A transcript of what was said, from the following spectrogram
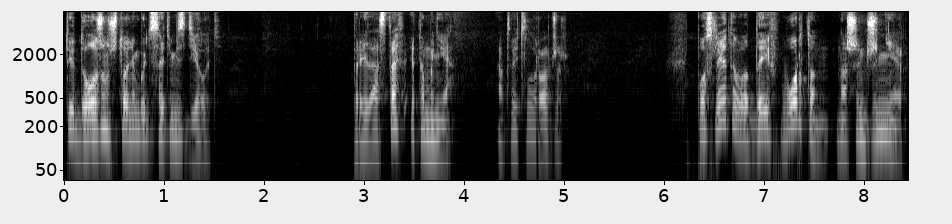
ты должен что-нибудь с этим сделать. «Предоставь это мне», — ответил Роджер. После этого Дэйв Уортон, наш инженер,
